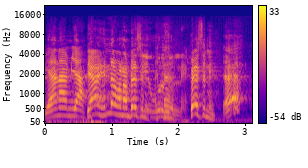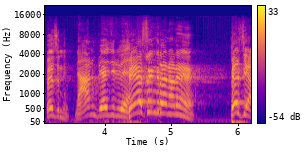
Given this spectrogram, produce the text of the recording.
வேணாம்யா. ஏன் என்ன வேணாம் பேசு நீ. ஊரு சொல்லு. பேசு நீ. ஏ, பேசு நீ. நானும் பேசிடுவேன். பேசுங்கிற நானு. பேசியா?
